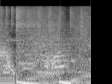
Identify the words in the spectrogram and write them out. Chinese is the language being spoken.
That's.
